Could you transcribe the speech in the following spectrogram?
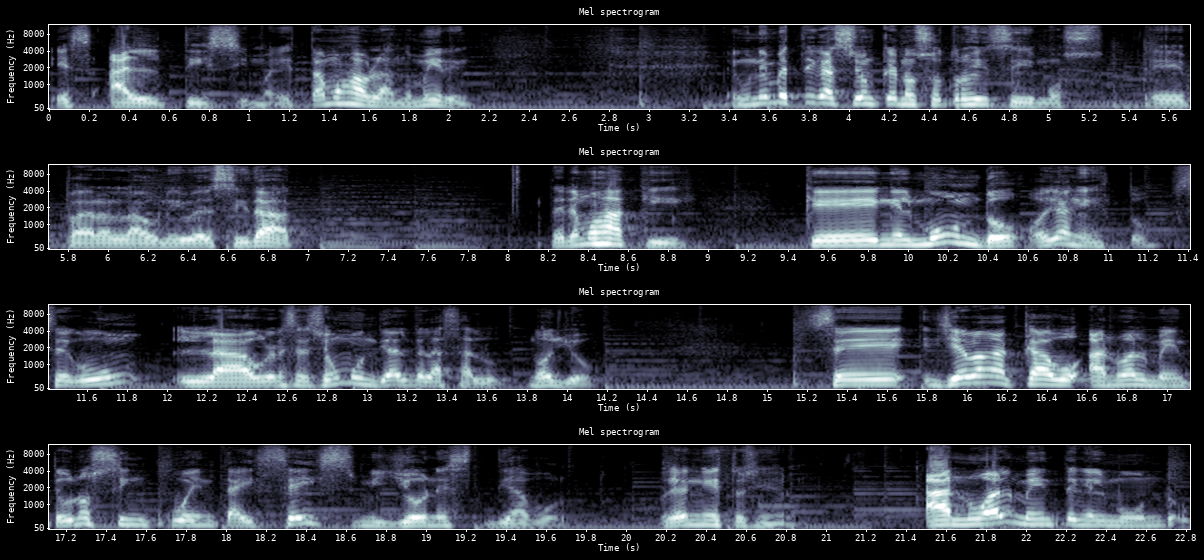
es altísima. Y estamos hablando, miren, en una investigación que nosotros hicimos eh, para la universidad, tenemos aquí que en el mundo, oigan esto, según la Organización Mundial de la Salud, no yo, se llevan a cabo anualmente unos 56 millones de abortos. Oigan esto, señor. Anualmente en el mundo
